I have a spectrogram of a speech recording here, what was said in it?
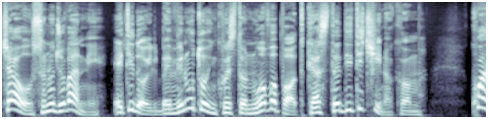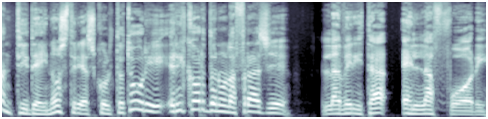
Ciao, sono Giovanni e ti do il benvenuto in questo nuovo podcast di Ticinocom. Quanti dei nostri ascoltatori ricordano la frase La verità è là fuori?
